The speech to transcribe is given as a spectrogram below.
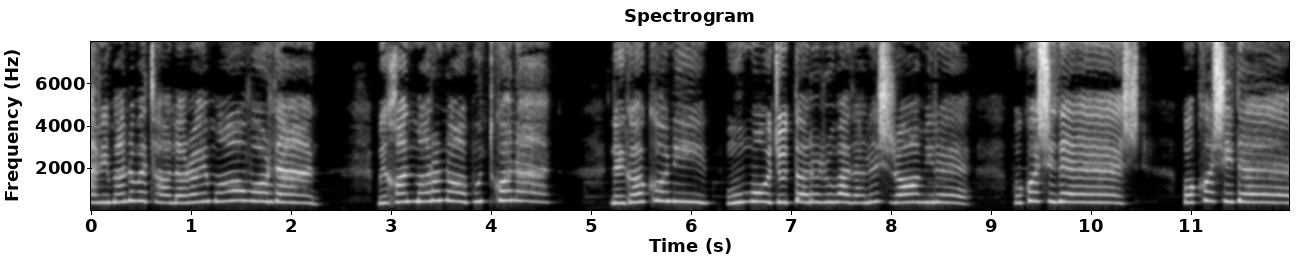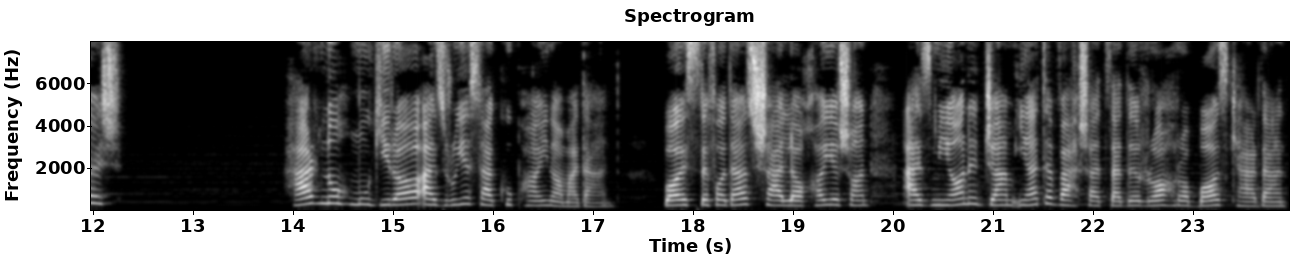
اهریمن رو به تالارای ما آوردن. می‌خوان ما رو نابود کنند. نگاه کنین اون موجود داره رو بدنش را میره بکشیدش بکشیدش هر نه موگیرا از روی سکو پایین آمدند با استفاده از شلاقهایشان از میان جمعیت وحشت زده راه را باز کردند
